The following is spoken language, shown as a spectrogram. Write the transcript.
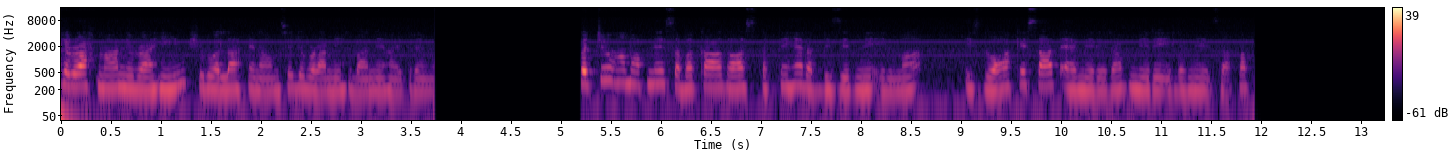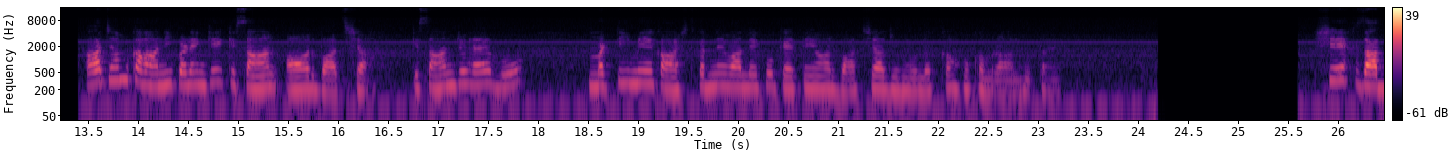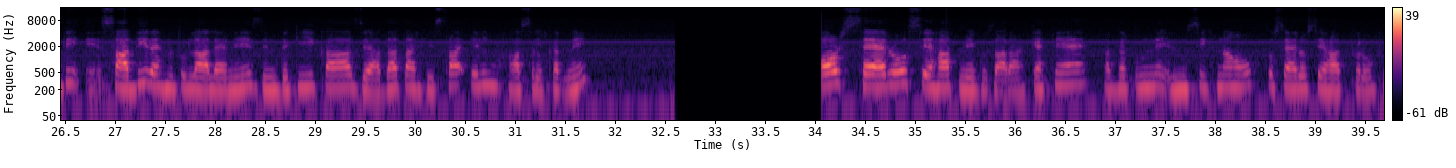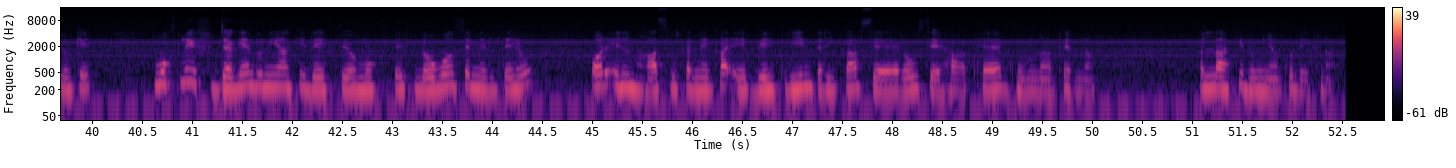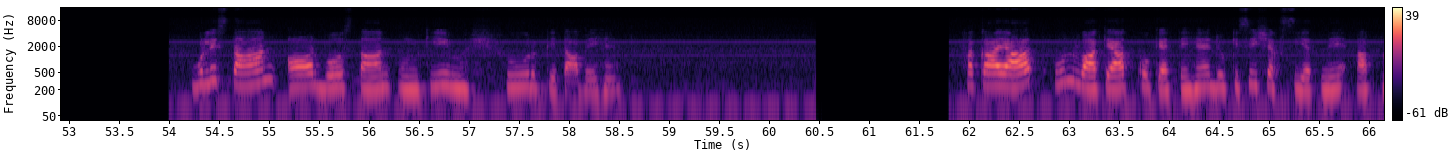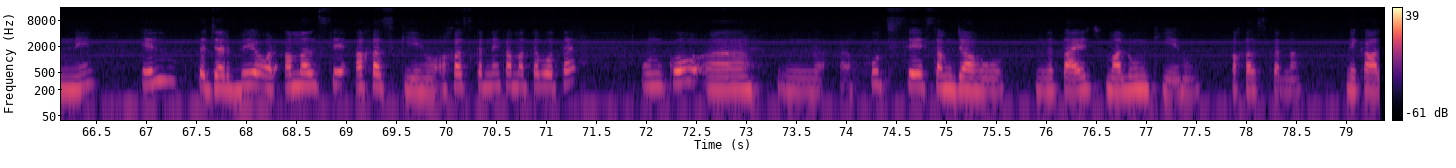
रहीम शुरू अल्लाह के नाम से, जो बड़ा मेहरबान नहायत बच्चों, हम अपने सबक का आगाज़ करते हैं रब्बी ज़िदने इल्मा। इस दुआ के साथ ए मेरे रब, मेरे इल्म में इजाफ़ा। आज हम कहानी पढ़ेंगे किसान और बादशाह। किसान जो है, वो मट्टी में काश्त करने वाले को कहते हैं और बादशाह जो मुल्क का हुक्मरान होता है। शेख जादी, सादी रहमत ने ज़िंदगी का ज़्यादातर हिस्सा इल्म हासिल करने और सैर व में गुजारा। कहते हैं, अगर तुमने इल्म सीखना हो तो सैर व करो, क्योंकि मुख्तलिफ़ जगह दुनिया की देखते हो, मुख्तलिफ़ लोगों से मिलते हो और इल्म हासिल करने का एक बेहतरीन तरीका सैर व है घूमना फिरना अल्लाह की दुनिया को देखना। गुलिस्तान और बोस्तान उनकी मशहूर किताबें हैं। हकायात उन वाक़ात को कहते हैं जो किसी शख्सियत ने अपने इल्म, तजर्बे और अमल से अखज़ किए हों। अखज़ करने का मतलब होता है उनको ख़ुद से समझा हो नतज मालूम किए हों अखज़ करना, निकाल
